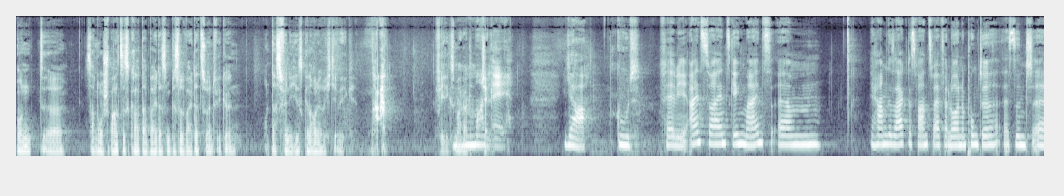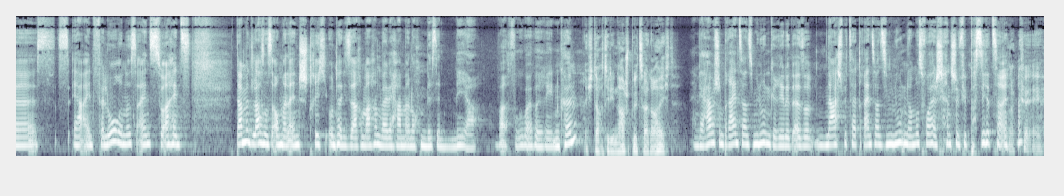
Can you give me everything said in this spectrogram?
Und äh, Sandro Schwarz ist gerade dabei, das ein bisschen weiterzuentwickeln. Und das finde ich ist genau der richtige Weg. Ha! Felix Magath. Mann, Check. ey. Ja, gut. Fabi, 1 zu 1 gegen Mainz. Ähm, wir haben gesagt, es waren zwei verlorene Punkte. Es, sind, äh, es ist eher ein verlorenes 1 zu 1. Damit lassen wir uns auch mal einen Strich unter die Sache machen, weil wir haben ja noch ein bisschen mehr, worüber wir reden können. Ich dachte, die Nachspielzeit reicht. Wir haben schon 23 Minuten geredet, also Nachspielzeit 23 Minuten, da muss vorher schon viel passiert sein. Okay.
